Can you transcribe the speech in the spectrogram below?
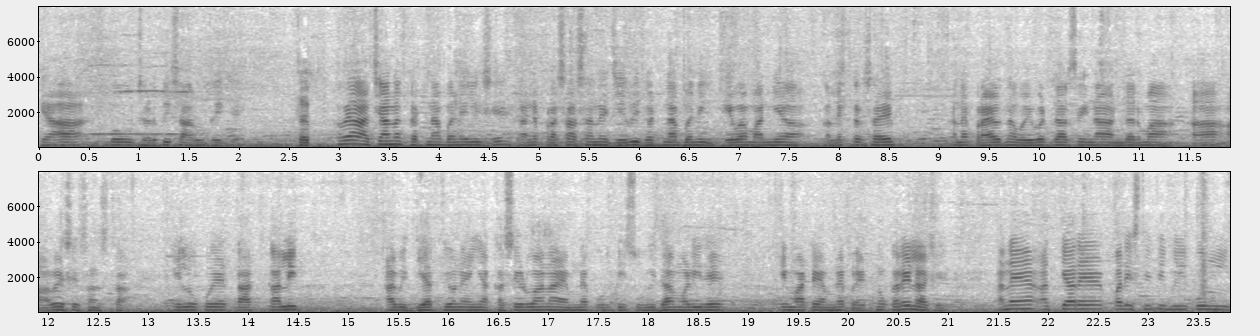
કે આ બહુ ઝડપી સારું થઈ જાય. હવે આ અચાનક ઘટના બનેલી છે અને પ્રશાસને જેવી ઘટના બની એવા માન્ય કલેક્ટર સાહેબ અને પ્રાયોજના વહીવટદારશ્રીના અંડરમાં આ આવે છે સંસ્થા, એ લોકોએ તાત્કાલિક આ વિદ્યાર્થીઓને અહીંયા ખસેડવાના એમને પૂરતી સુવિધા મળી રહે એ માટે એમને પ્રયત્નો કરેલા છે. અને અત્યારે પરિસ્થિતિ બિલકુલ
